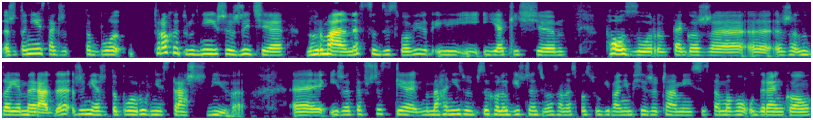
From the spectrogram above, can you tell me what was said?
że to nie jest tak, że to było trochę trudniejsze życie, normalne w cudzysłowie i, i, i jakiś pozór tego, że, e, że no dajemy radę, że nie, że to było równie straszliwe e, i że te wszystkie mechanizmy psychologiczne związane z posługiwaniem się rzeczami, systemową udręką,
